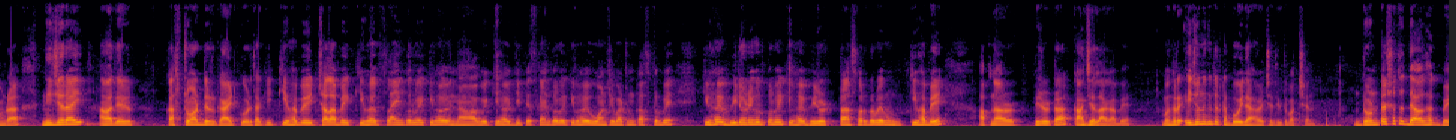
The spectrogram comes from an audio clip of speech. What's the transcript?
আমরা নিজেরাই আমাদের কাস্টমারদের গাইড করে থাকি, কীভাবে চালাবে, কীভাবে ফ্লাইং করবে, কীভাবে নামাবে, কীভাবে জিপিএস কানেক্ট করবে, কীভাবে ওয়ান টি বাটন কাজ করবে, কীভাবে ভিডিও রেকর্ড করবে, কীভাবে ভিডিও ট্রান্সফার করবে এবং কীভাবে আপনার ভিডিওটা কাজে লাগাবে। বন্ধুরা, এই জন্য কিন্তু একটা বই দেওয়া হয়েছে, দেখতে পাচ্ছেন। ড্রোনটার সাথে দেওয়া থাকবে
